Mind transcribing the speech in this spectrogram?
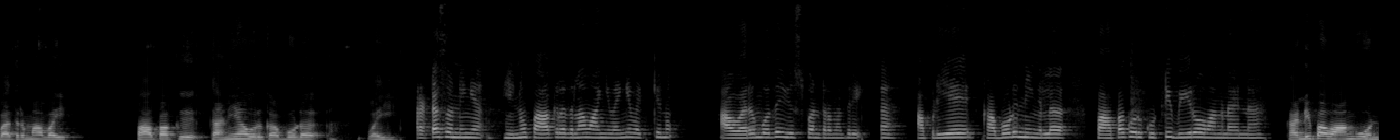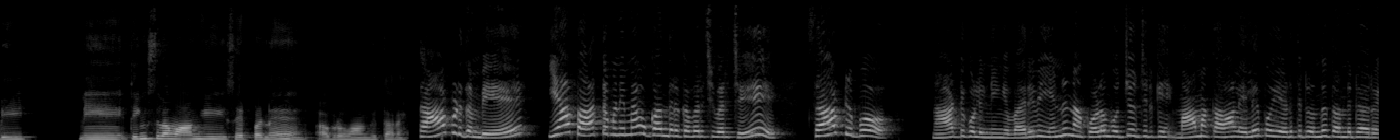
பத்திரமா வை. பாப்பாக்கு தனியா ஒரு கபோர்டு வை. கரெக்டாக சொன்னீங்க. இன்னும் பார்க்குறதெல்லாம் வாங்கி வாங்கி வைக்கணும். அவ வரும்போது யூஸ் பண்ணுற மாதிரி. ஆ, அப்படியே கபோர்டு நீங்கள்ல பாப்பாக்கு ஒரு குட்டி பீரோ வாங்கினா என்ன? கண்டிப்பா வாங்குவோண்டி. நீ திங்ஸ் எல்லாம் வாங்கி செட் பண்ணு அப்புறம் வாங்கி தரேன். சாப்பிடு தம்பி. ஏன் பார்த்த மணிமா உட்காந்துருக்க வரிச்சு வரிச்சு? சாப்பிட்டு போ. நாட்டுக்கோழி நீங்க வருவீன்னு நான் குழம்பு வச்சு வச்சிருக்கேன். மாமா காலையிலே போய் எடுத்துட்டு வந்து தந்துட்டாரு.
